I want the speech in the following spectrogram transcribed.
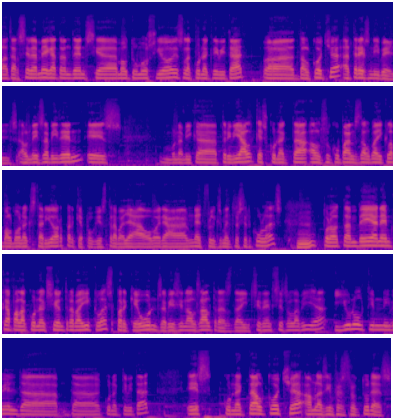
la tercera megatendència en automoció és la connectivitat uh, del cotxe a tres nivells. El més evident és una mica trivial, que és connectar els ocupants del vehicle amb el món exterior perquè puguis treballar o veure Netflix mentre circules, mm. però també anem cap a la connexió entre vehicles perquè uns avisin els altres d'incidències a la via i un últim nivell de, de connectivitat és connectar el cotxe amb les infraestructures,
